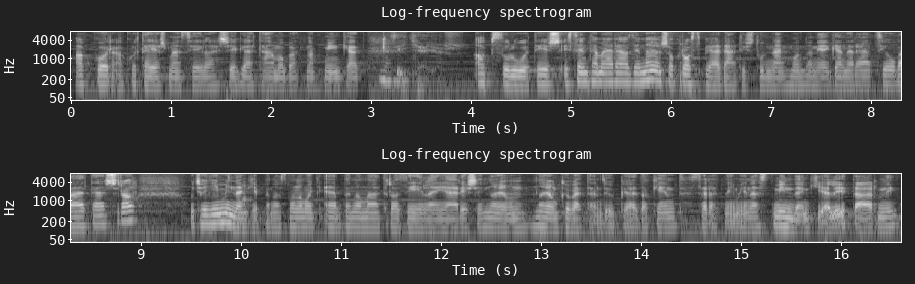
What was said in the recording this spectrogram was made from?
akkor, akkor teljes messzélességgel támogatnak minket. Ez így helyes. Abszolút, és, és szerintem erre azért nagyon sok rossz példát is tudnánk mondani egy generációváltásra, úgyhogy én mindenképpen azt mondom, hogy ebben a Mátra az élen jár, és egy nagyon, nagyon követendő példaként szeretném én ezt mindenki elé tárni.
